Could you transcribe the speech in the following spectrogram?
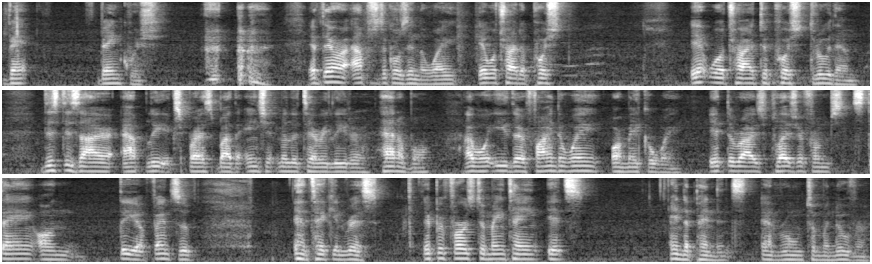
van- vanquish. If there are obstacles in the way, it will try to push it will try to push through them. This desire aptly expressed by the ancient military leader Hannibal, I will either find a way or make a way. It derives pleasure from staying on the offensive and taking risks. It prefers to maintain its independence and room to maneuver.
